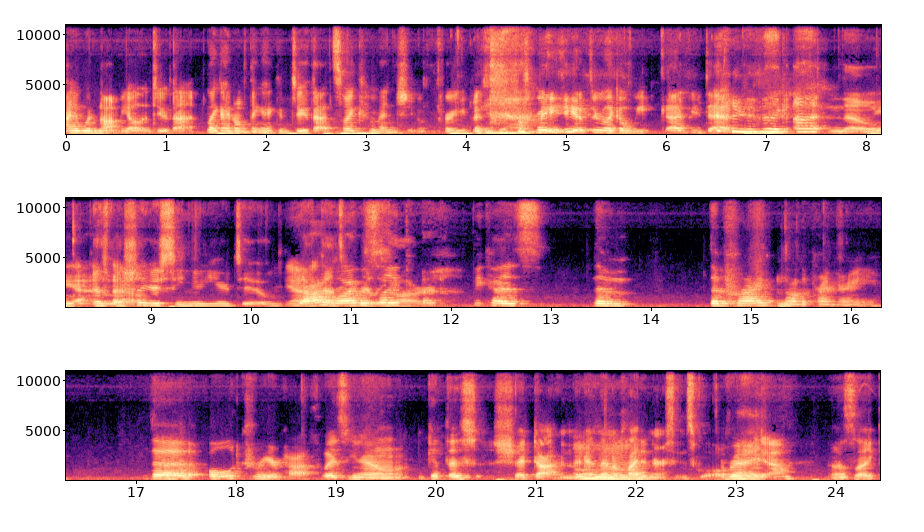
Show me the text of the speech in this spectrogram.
I would not be able to do that. Like I don't think I could do that. So I commend you for even Yeah. making it through like a week. I'd be dead. You'd be like, uh, no. Yeah, Especially no. your senior year too. Yeah. that's well, I was really like, hard. because the the prime, not the primary, the old career path was you know get this shit done and then apply to nursing school. Right. Yeah. I was like,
